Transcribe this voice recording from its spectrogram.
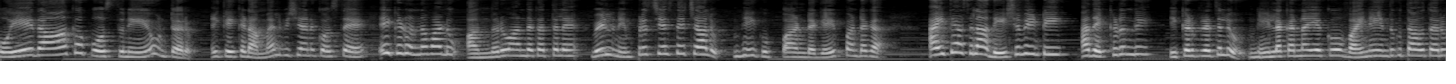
పోయేదాకా పోస్తూనే ఉంటారు. ఇక ఇక్కడ అమ్మాయిల విషయానికి వస్తే ఇక్కడ ఉన్న వాళ్ళు అందరూ అందగత్తలే. వీళ్ళని ఇంప్రెస్ చేస్తే చాలు. మీకు పండగే పండగ. అయితే అసలు ఆ దేశం ఏంటి? అది ఎక్కడుంది ఇక్కడ ప్రజలు నీళ్ళ కన్నా ఎక్కువ వైనే ఎందుకు తాగుతారు?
